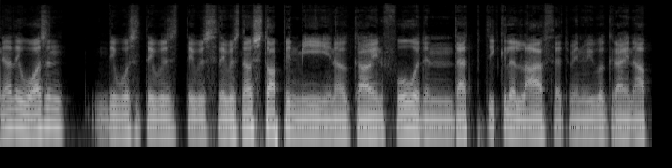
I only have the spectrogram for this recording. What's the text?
know, there wasn't there was there was there was there was no stopping me, you know, going forward. In that particular life that when we were growing up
